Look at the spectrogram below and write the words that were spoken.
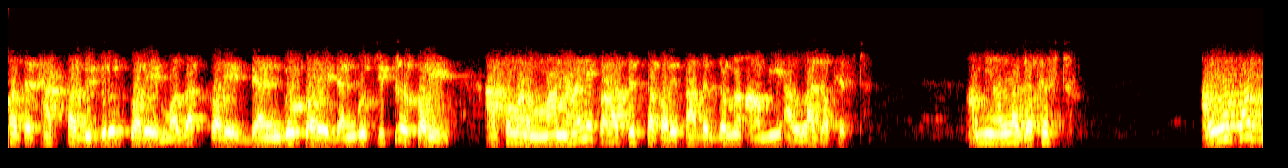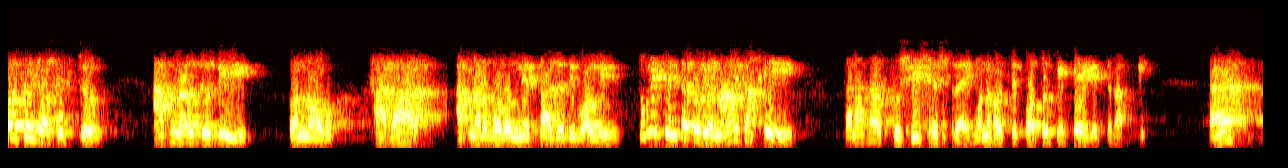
সাথে ঠাট্টা বিদ্রুপ করে, মজাক করে, ব্যঙ্গ করে, ব্যঙ্গ চিত্র করে, আর তোমার মানহানি করার চেষ্টা করে, তাদের জন্য আমি আল্লাহ যথেষ্ট। আমি আল্লাহ যথেষ্ট। আল্লাহ পাক বলছেন যথেষ্ট। আপনার যদি কোন ফাদার, আপনার বড় নেতা যদি বলে, তুমি চিন্তা করিও না, আমি তো তাহলে আপনার খুশি শেষ রায় মনে হচ্ছে কত কি পেয়ে গেছেন আপনি। হ্যাঁ?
